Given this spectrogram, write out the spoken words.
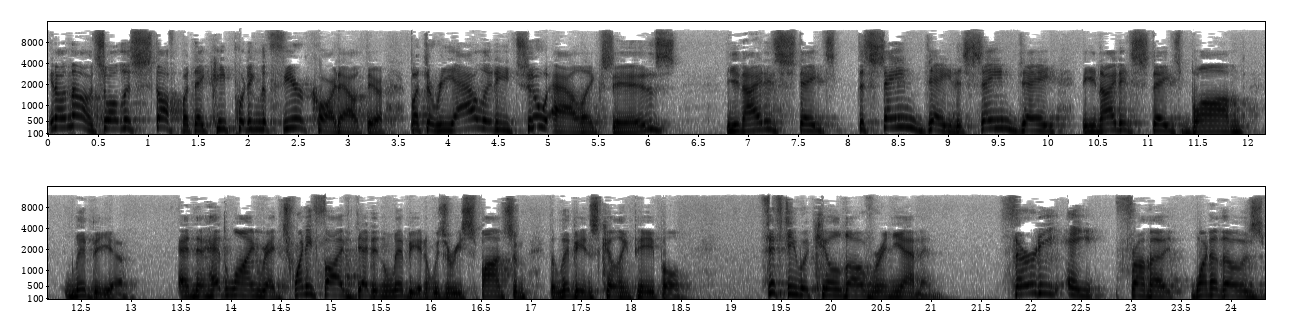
You know, no, it's all this stuff, but they keep putting the fear card out there. But the reality, too, Alex, is the United States, the same day, the same day the United States bombed Libya, and the headline read 25 dead in Libya, and it was a response from the Libyans killing people. 50 were killed over in Yemen. 38 from a, one of those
